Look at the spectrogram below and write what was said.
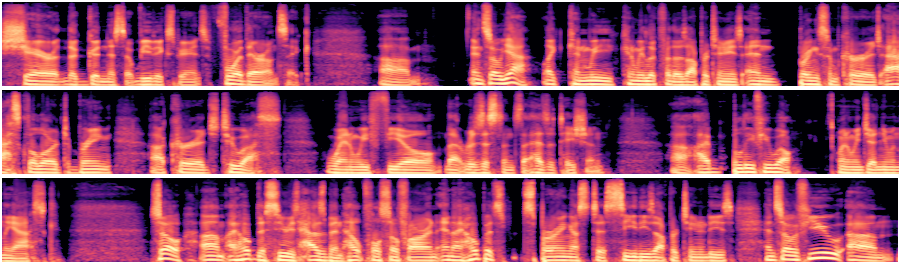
share the goodness that we've experienced for their own sake. Um, and so yeah like can we can we look for those opportunities and bring some courage? Ask the lord to bring uh, courage to us when we feel that resistance, that hesitation. Uh, I believe He will when we genuinely ask. So um, I hope this series has been helpful so far, and, and I hope it's spurring us to see these opportunities. And so if you um,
